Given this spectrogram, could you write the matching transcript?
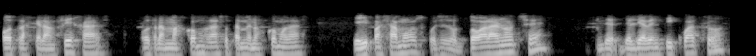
otras que eran fijas, otras más cómodas, otras menos cómodas. Y ahí pasamos, pues eso, toda la noche de, del día 24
